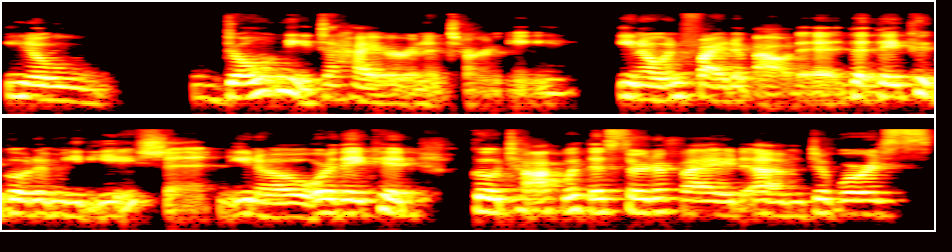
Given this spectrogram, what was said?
you know, don't need to hire an attorney you know, and fight about it, that they could go to mediation, you know, or they could go talk with a certified um, divorce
